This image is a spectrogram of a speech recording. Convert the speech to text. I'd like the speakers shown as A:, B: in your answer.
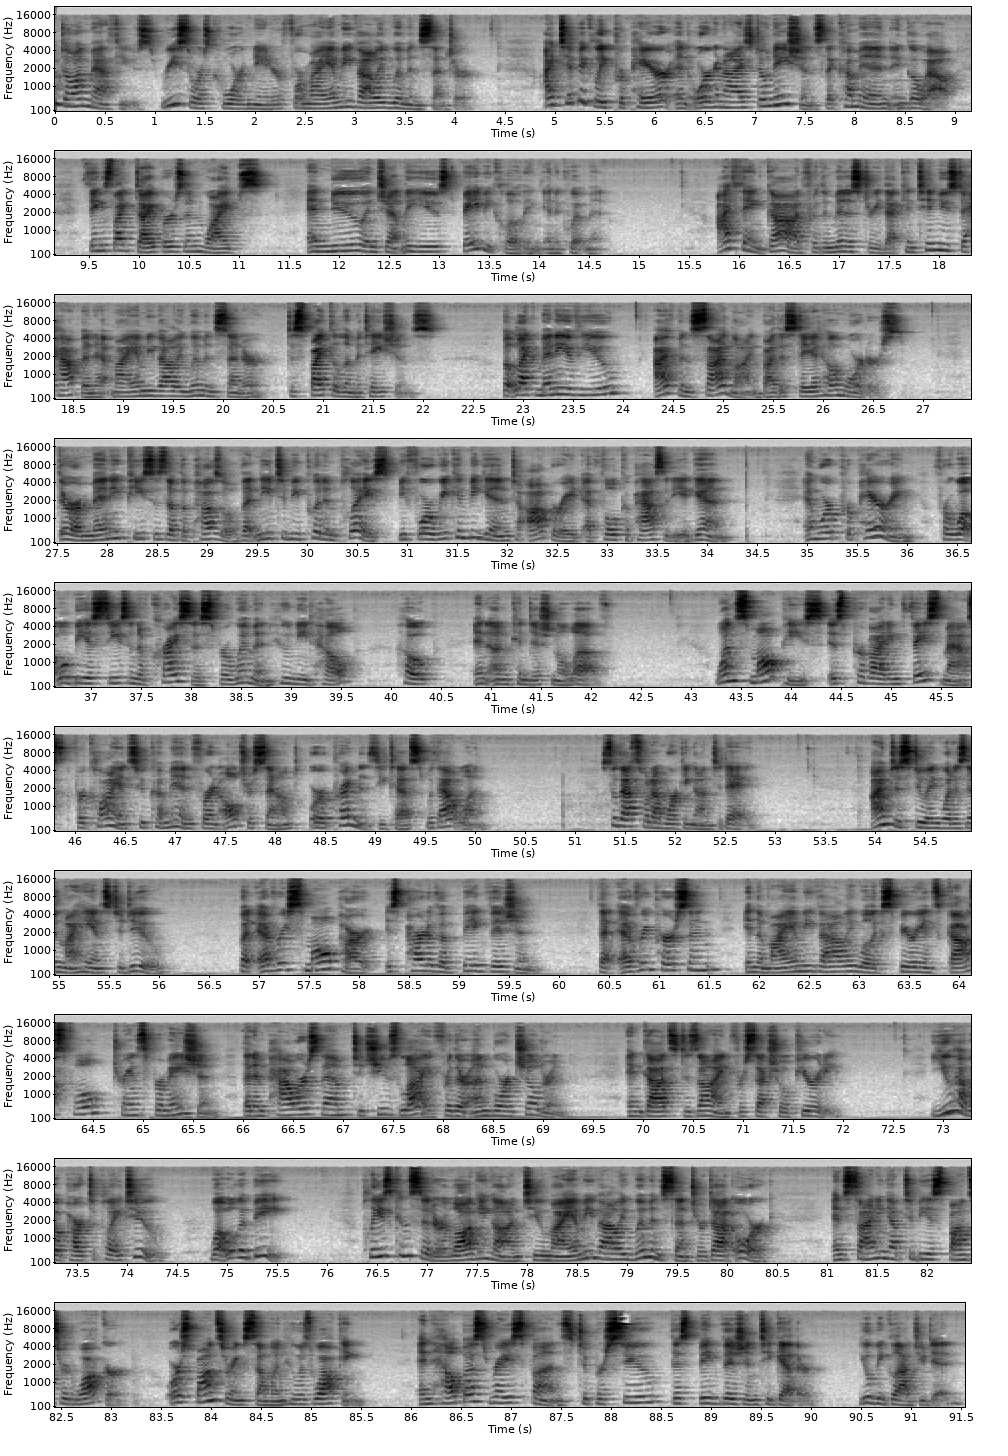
A: I'm Dawn Matthews, Resource Coordinator for Miami Valley Women's Center. I typically prepare and organize donations that come in and go out, things like diapers and wipes, and new and gently used baby clothing and equipment. I thank God for the ministry that continues to happen at Miami Valley Women's Center despite the limitations. But like many of you, I've been sidelined by the stay at home orders. There are many pieces of the puzzle that need to be put in place before we can begin to operate at full capacity again. And we're preparing for what will be a season of crisis for women who need help, hope, and unconditional love. One small piece is providing face masks for clients who come in for an ultrasound or a pregnancy test without one. So that's what I'm working on today. I'm just doing what is in my hands to do, but every small part is part of a big vision that every person in the Miami Valley will experience gospel transformation that empowers them to choose life for their unborn children and God's design for sexual purity. You have a part to play too. What will it be? Please consider logging on to MiamiValleyWomenCenter.org and signing up to be a sponsored walker or sponsoring someone who is walking and help us raise funds to pursue this big vision together. You'll be glad you did.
